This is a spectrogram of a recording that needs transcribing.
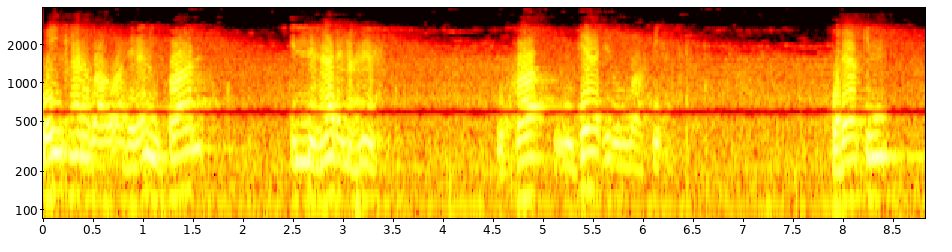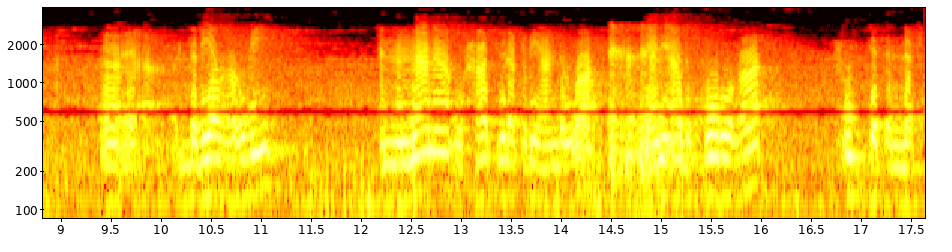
وإن كان بعض أهل العلم قال إن هذا معناه أجادل الله بها. ولكن آه، آه، الذي يظهر لي أن المعنى أحاج لك بها عند الله يعني أذكرها حجة لك.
